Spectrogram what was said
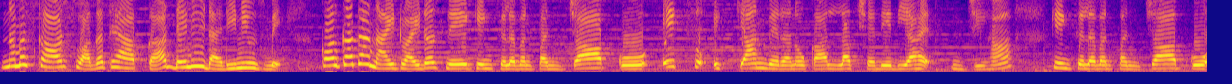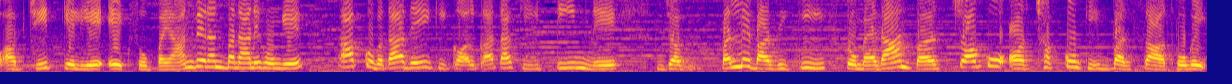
नमस्कार, स्वागत है आपका डेली डायरी न्यूज़ में। कोलकाता नाइट राइडर्स ने किंग्स इलेवन पंजाब को एक सौ इक्यानवे रनों का लक्ष्य दे दिया है। जी हाँ, किंग्स इलेवन पंजाब को अब जीत के लिए एक रन बनाने होंगे। आपको बता दें कि कोलकाता की टीम ने जब बल्लेबाजी की तो मैदान पर चौकों और छक्कों की बरसात हो गई।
